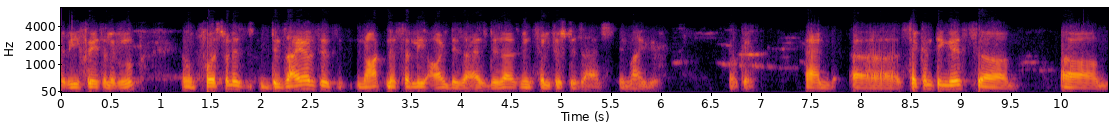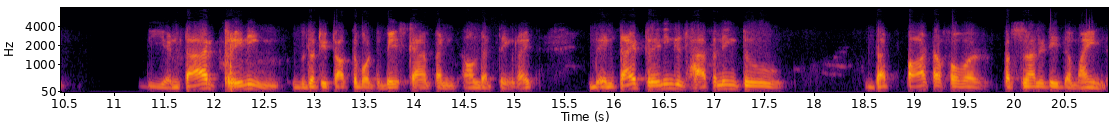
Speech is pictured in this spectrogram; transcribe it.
rephrase a little. Uh, first one is desires is not necessarily all desires. Desires mean selfish desires, in my view. Okay. And uh, second thing is uh, um, the entire training that you talked about, the base camp and all that thing, right? The entire training is happening to that part of our personality, the mind.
